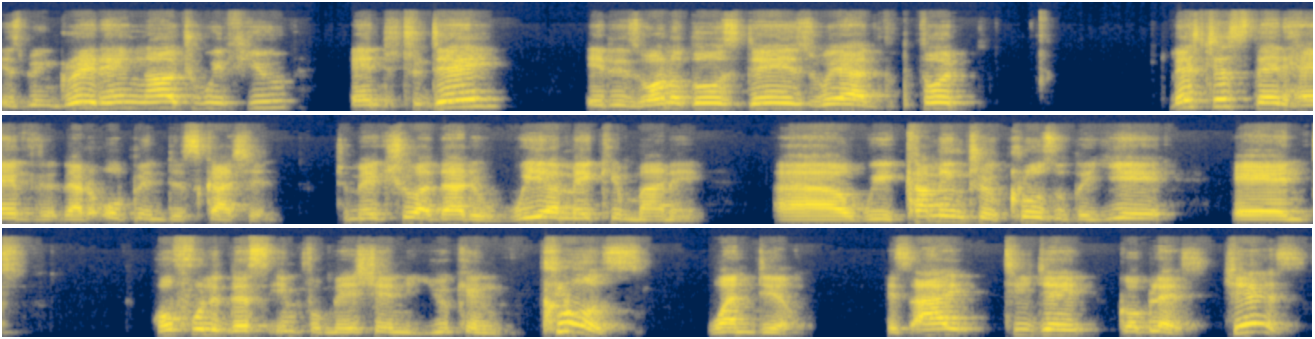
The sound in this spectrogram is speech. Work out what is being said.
It's been great hanging out with you. And today, it is one of those days where I thought, let's just then have that open discussion to make sure that we are making money. Uh, we're coming to a close of the year, and hopefully, this information you can close one deal. It's I, TJ. God bless. Cheers.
